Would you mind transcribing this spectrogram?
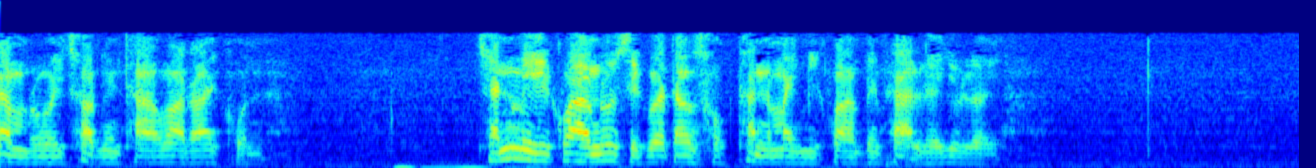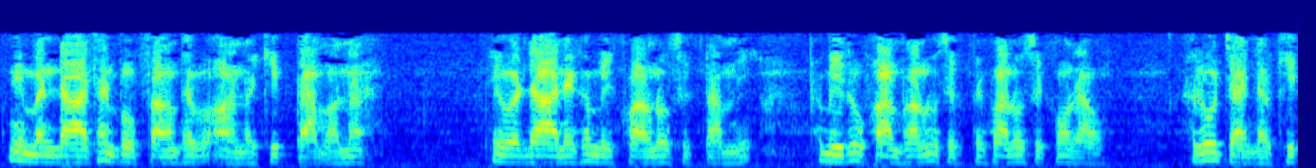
ร่ำรวย ชอบนินทาว่าร้ายคน ฉันมีความรู้สึกว่าตั้งหกท่านไม่มีความเป็นพระเหลืออยู่เลยนี่บรรดาท่านผู้ฟังท่านผู้อ่านเราคิดตามเอานะเทวดาเนี่ยเขามีความรู้สึกตามนี้เขามีรูปความความรู้สึกเป็นความรู้สึกของเรา รู้ใจเราคิด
